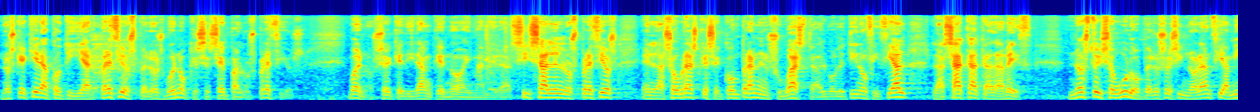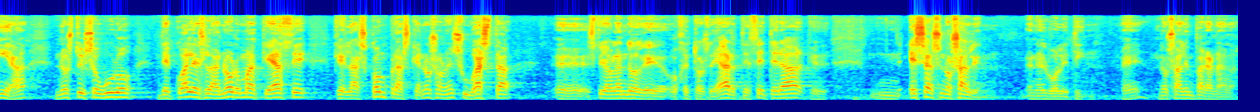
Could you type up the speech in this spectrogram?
No es que quiera cotillar precios, pero es bueno que se sepan los precios. Bueno, sé que dirán que no hay manera. Sí salen los precios en las obras que se compran en subasta. El boletín oficial la saca cada vez. No estoy seguro, pero eso es ignorancia mía, no estoy seguro de cuál es la norma que hace que las compras que no son en subasta eh, estoy hablando de objetos de arte, etcétera, que, mm, esas no salen en el boletín. ¿eh? no salen para nada.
